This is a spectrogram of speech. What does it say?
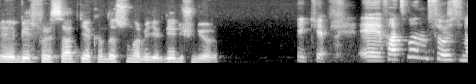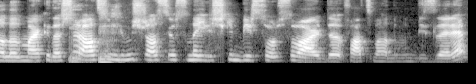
e, bir fırsat yakında sunabilir diye düşünüyorum. Peki. E, Fatma Hanım sorusunu alalım arkadaşlar. Altın gümüş rasyosuna ilişkin bir sorusu vardı Fatma Hanım'ın bizlere.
